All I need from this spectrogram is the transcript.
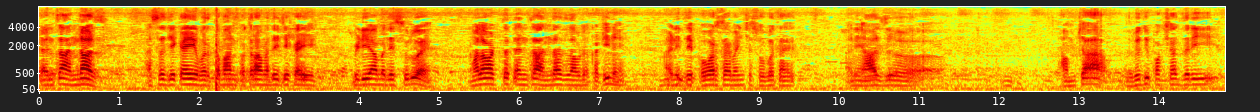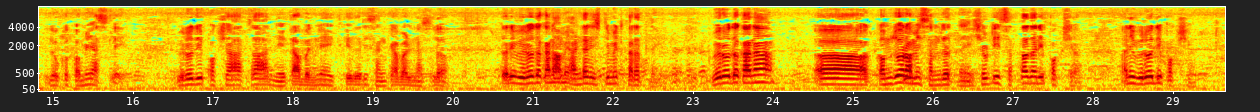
त्यांचा अंदाज असं जे काही वर्तमानपत्रामध्ये जे काही मीडियामध्ये सुरू आहे मला वाटतं त्यांचा अंदाज लावणं कठीण आहे आणि ते पवार साहेबांच्या सोबत आहेत. आणि आज आमच्या विरोधी पक्षात जरी लोक कमी असले विरोधी पक्षाचा नेता बनणे इतकी जरी संख्याबळ नसलं तरी विरोधकांना आम्ही अंडर एस्टिमेट करत नाही. विरोधकांना कमजोर आम्ही समजत नाही. शेवटी सत्ताधारी पक्ष आणि विरोधी पक्ष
